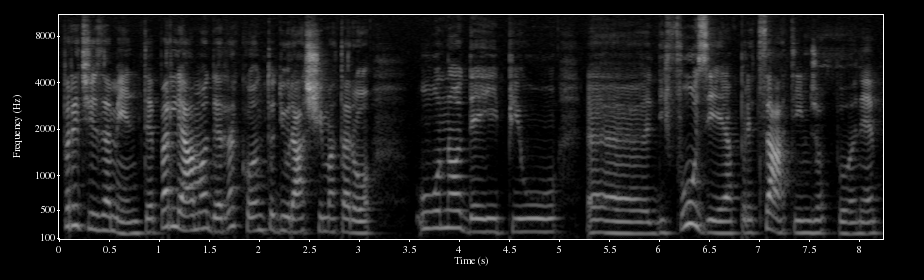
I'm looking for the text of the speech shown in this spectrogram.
Precisamente, parliamo del racconto di Urashi Mataro, uno dei più eh, diffusi e apprezzati in Giappone.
